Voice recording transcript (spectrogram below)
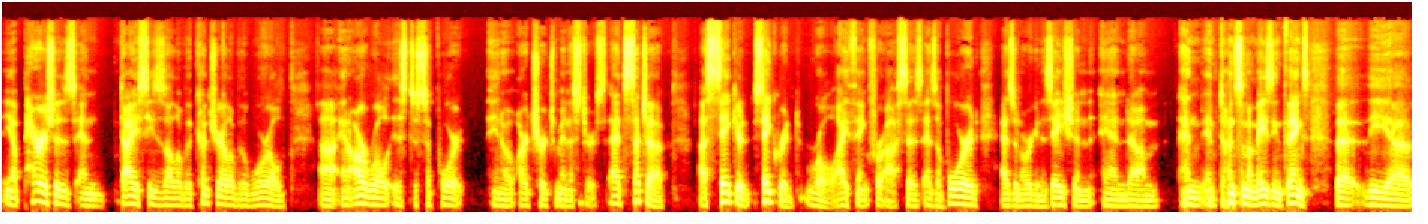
you know, parishes and dioceses all over the country, all over the world, uh, and our role is to support, you know, our church ministers. That's such a a sacred sacred role, I think, for us as as a board, as an organization, and um, and have done some amazing things. The the uh,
